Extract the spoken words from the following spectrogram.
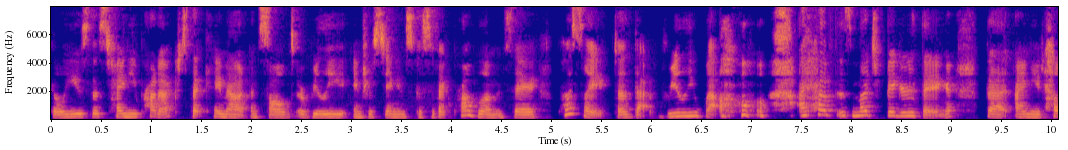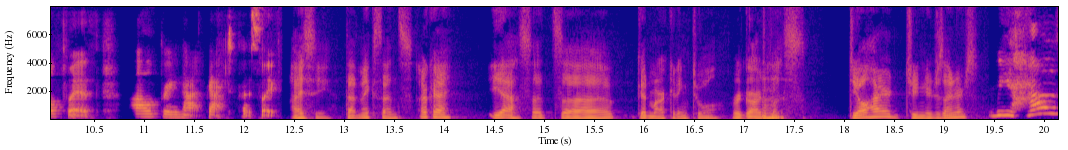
they'll use this tiny product that came out and solved a really interesting and specific problem and say, Postlight did that really well. I have this much bigger thing that I need help with. I'll bring that back to Postlight. I see. That makes sense. Okay. Yeah, so it's a good marketing tool, regardless. Mm-hmm. Do y'all hire junior designers? We have,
